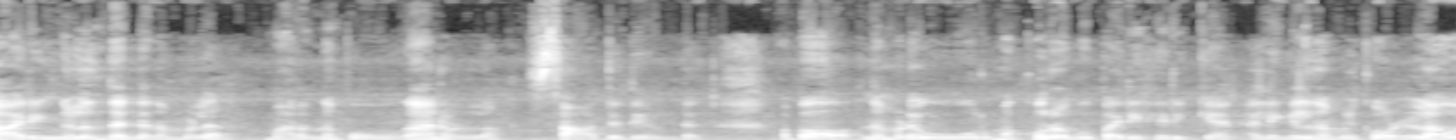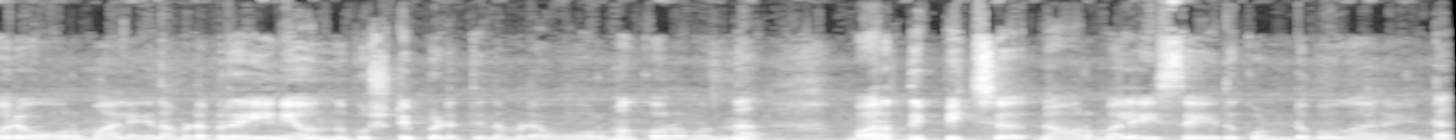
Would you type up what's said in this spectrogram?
കാര്യങ്ങളും തന്നെ നമ്മൾ മറന്നു പോകാനുള്ള സാധ്യതയുണ്ട്. അപ്പോൾ നമ്മുടെ ഓർമ്മക്കുറവ് പരിഹരിക്കാൻ അല്ലെങ്കിൽ നമ്മൾക്കുള്ള ഒരു ഓർമ്മ അല്ലെങ്കിൽ നമ്മുടെ ബ്രെയിനെ ഒന്ന് പുഷ്ടിപ്പെടുത്തി നമ്മുടെ ഓർമ്മക്കുറവൊന്ന് വർദ്ധിപ്പിച്ച് നോർമലൈസ് ചെയ്ത് കൊണ്ടുപോകാനായിട്ട്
